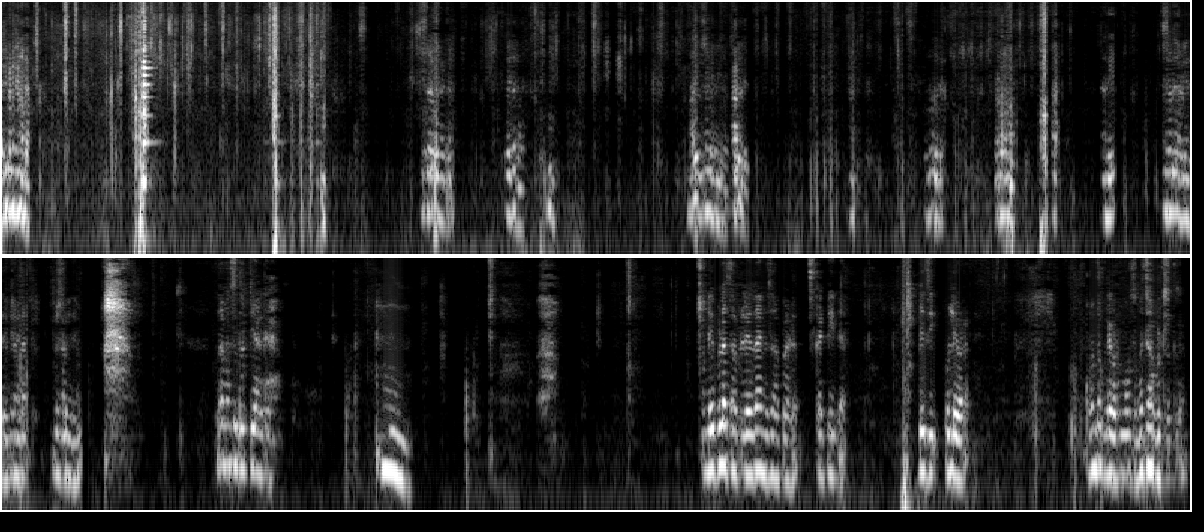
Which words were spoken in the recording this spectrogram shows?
சாப்பிடுங்க சாப்பிட்றது தான் சாப்பாடு கட்டிட்டேன் பிஸி பிள்ளையோட குழந்தை பிள்ளையோட மோசமாக சாப்பிட்ருக்கேன்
